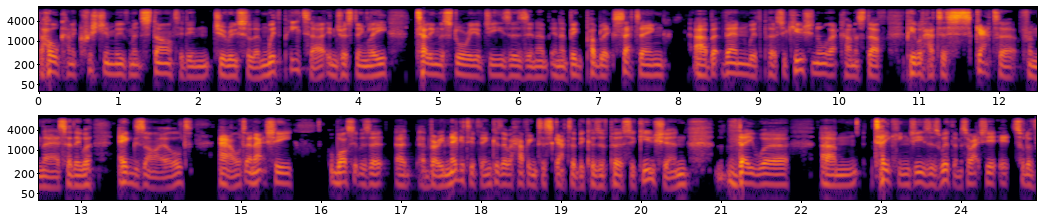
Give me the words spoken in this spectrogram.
the whole kind of Christian movement started in Jerusalem with Peter, interestingly, telling the story of Jesus in a in a big public setting. Uh, but then with persecution, all that kind of stuff, people had to scatter from there. So they were exiled out. And actually, whilst it was a, a, a very negative thing because they were having to scatter because of persecution, they were um, taking Jesus with them. So actually, it sort of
